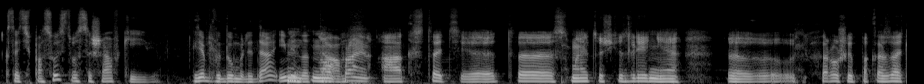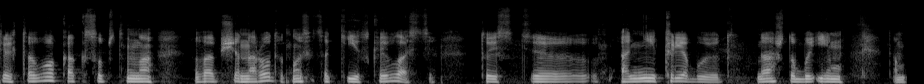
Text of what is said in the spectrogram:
кстати, посольства США в Киеве. Где бы вы думали, да? Именно ну, там. правильно. А, кстати, это, с моей точки зрения, э, хороший показатель того, как, собственно, вообще народ относится к киевской власти. То есть э, они требуют, да, чтобы им там,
